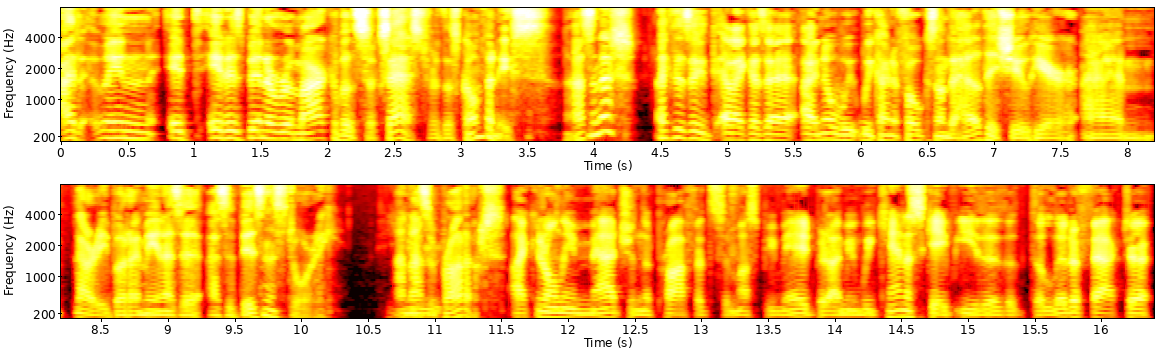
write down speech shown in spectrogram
I, mean, it it has been a remarkable success for those companies, hasn't it? Like there's a like as a I know we, we kind of focus on the health issue here, um, Larry, but I mean as a as a business story and as a product. I can only imagine the profits that must be made, but I mean, we can't escape either the, the litter factor,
